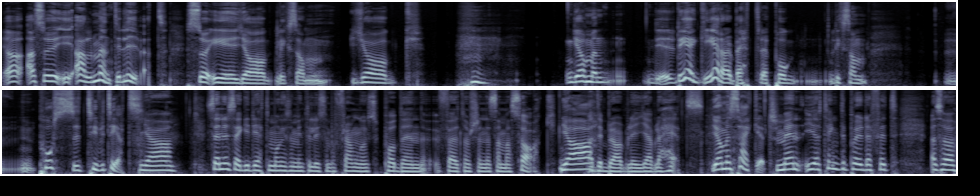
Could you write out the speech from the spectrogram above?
ja, alltså i allmänt i livet så är jag liksom, jag ja, men reagerar bättre på liksom positivitet. Ja. Sen är det säkert jättemånga som inte lyssnar på framgångspodden för att de känner samma sak. Ja, Att det bara blir en jävla hets. ja men säkert. Men jag tänkte på det därför att alltså,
